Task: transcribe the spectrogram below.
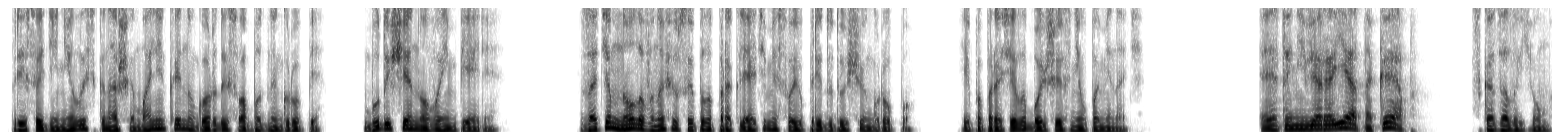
присоединилась к нашей маленькой, но гордой свободной группе «Будущая новая империя». Затем Нола вновь усыпала проклятиями свою предыдущую группу и попросила больше их не упоминать. «Это невероятно, Кэп!» — сказал Юм.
